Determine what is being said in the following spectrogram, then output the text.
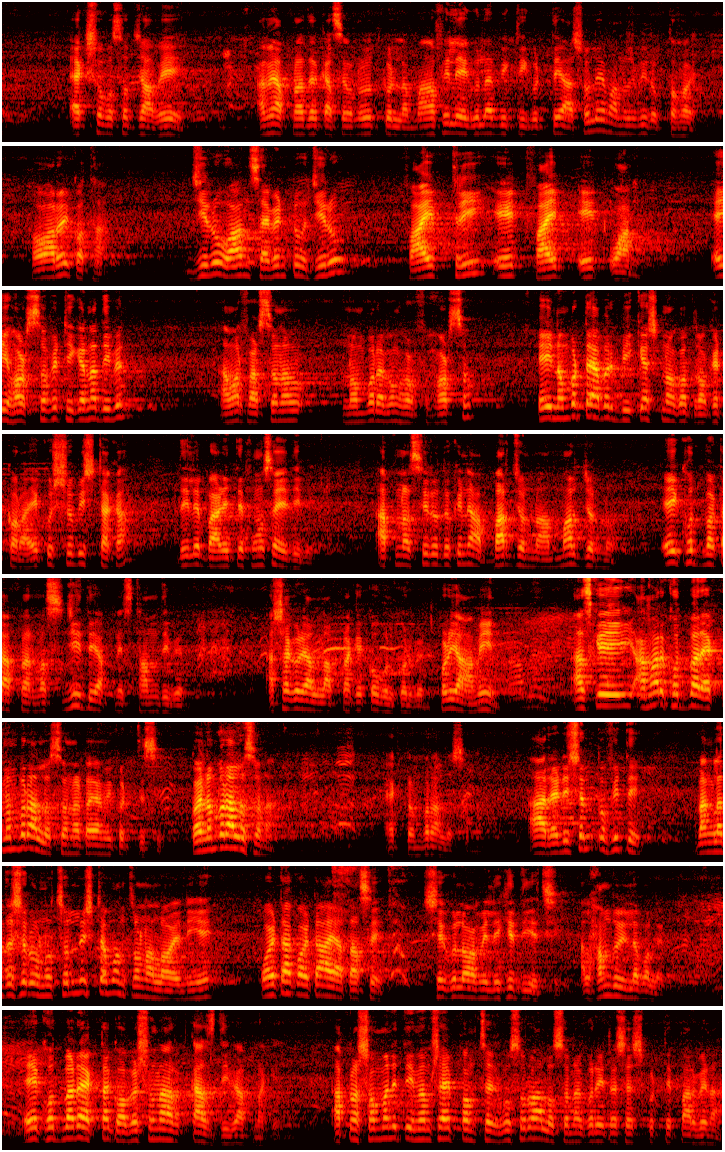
একশো বছর যাবে। আমি আপনাদের কাছে অনুরোধ করলাম, মাহফিলে এগুলা বিক্রি করতে আসলে মানুষ বিরক্ত হয়। হওয়ারই কথা। Zero one seven two zero five three eight five eight one. এই হোয়াটসঅ্যাপে ঠিকানা দিবেন আমার পার্সোনাল নম্বর এবং হোয়াটসঅ্যাপ। এই নম্বরটা আবার বিকাশ নগদ রকেট করা একুশশো বিশ টাকা দিলে বাড়িতে পৌঁছাই দিবে। আপনার চিরদক্ষিণে আব্বার জন্য আম্মার জন্য এই খোদবাটা আপনার মসজিদে আপনি স্থান দিবেন। আশা করি আল্লাহ আপনাকে কবুল করবেন। পড়ি আমিন। আজকে এই আমার খোদবার এক নম্বর আলোচনাটাই আমি করতেছি। কয় নম্বর আলোচনা? এক নম্বর আলোচনা। আর এডিশন কফিতে বাংলাদেশের উনচল্লিশটা মন্ত্রণালয় নিয়ে কয়টা কয়টা আয়াত আছে, সেগুলো আমি লিখে দিয়েছি। আলহামদুলিল্লাহ বলেন। এই খোদবাটা একটা গবেষণার কাজ দিবে আপনাকে। আপনার সম্মানিত ইমাম সাহেব পঞ্চাশ বছরও আলোচনা করে এটা শেষ করতে পারবে না।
